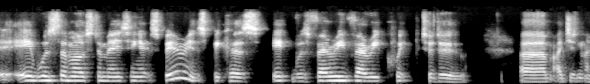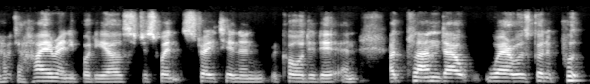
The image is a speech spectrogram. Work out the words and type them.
it was the most amazing experience because it was very very quick to do um, I didn't have to hire anybody else, just went straight in and recorded it. And I'd planned out where I was going to put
